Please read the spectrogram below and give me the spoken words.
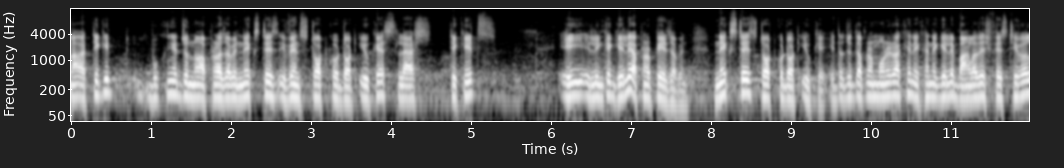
না টিকিট বুকিংয়ের জন্য আপনারা যাবেন next stage events dot co dot UK slash tickets এই লিঙ্কে গেলে আপনারা পেয়ে যাবেন। Next stage dot co dot UK এটা যদি আপনারা মনে রাখেন, এখানে গেলে বাংলাদেশ ফেস্টিভ্যাল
